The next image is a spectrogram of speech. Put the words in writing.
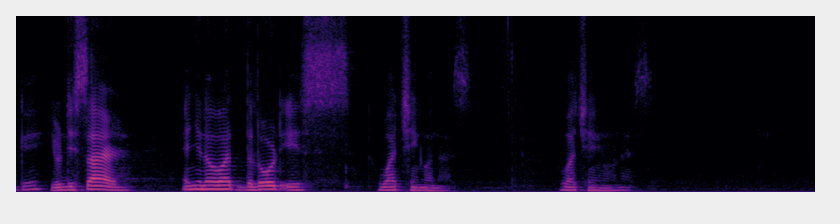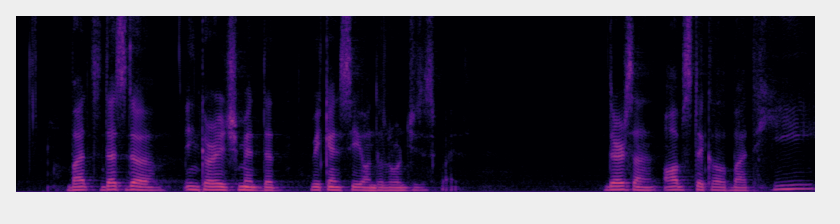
Okay? Your desire. And you know what? The Lord is watching on us watching on us. But that's the encouragement that we can see on the Lord Jesus Christ. There's an obstacle, but He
